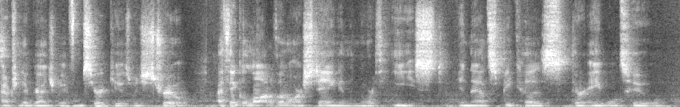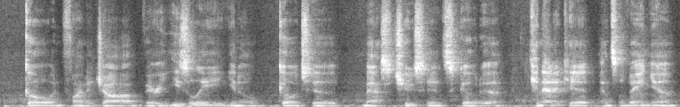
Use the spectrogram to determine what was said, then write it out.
after they graduate from Syracuse, which is true. I think a lot of them are staying in the Northeast, and that's because they're able to go and find a job very easily. You know, go to Massachusetts, go to Connecticut, Pennsylvania.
